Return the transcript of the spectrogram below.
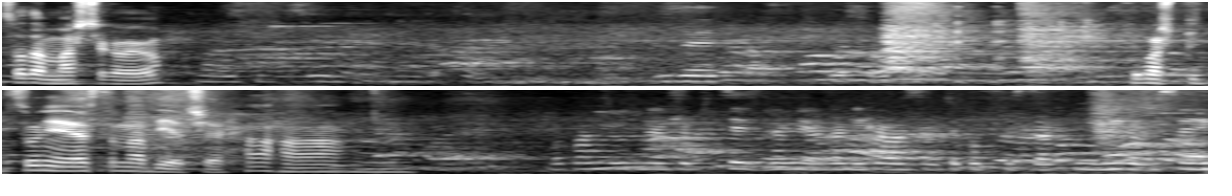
Co tam masz ciekawego? Tu masz pizzunię, jestem na diecie. Haha. Bo pan zrozumiał, że pizza jest dla mnie, a dla Michała są tylko przystawki i Michał sobie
